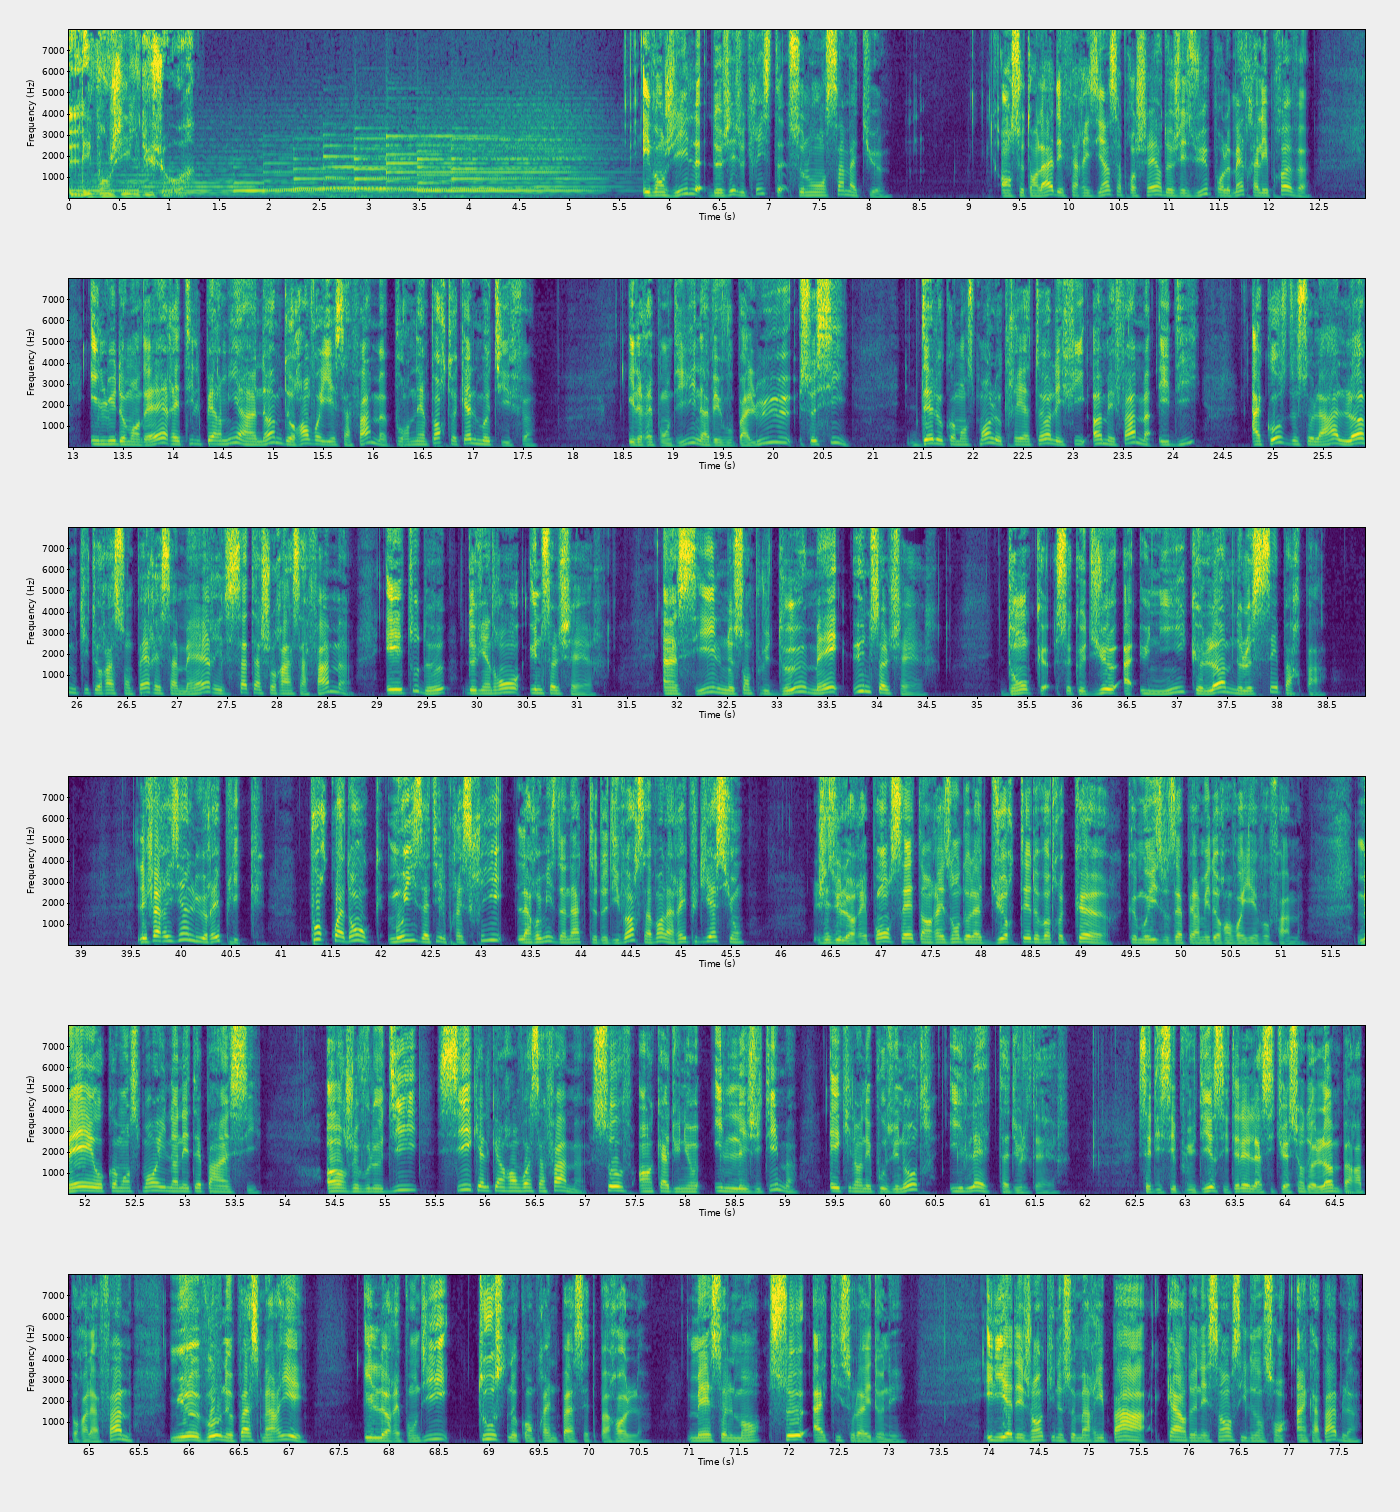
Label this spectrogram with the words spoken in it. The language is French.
L'Évangile du jour. Évangile de Jésus-Christ selon Saint Matthieu. En ce temps-là, des pharisiens s'approchèrent de Jésus pour le mettre à l'épreuve. Ils lui demandèrent Est-il permis à un homme de renvoyer sa femme pour n'importe quel motif? Il répondit N'avez-vous pas lu ceci? Dès le commencement, le Créateur les fit hommes et femmes et dit à cause de cela, l'homme quittera son père et sa mère, il s'attachera à sa femme, et tous deux deviendront une seule chair. Ainsi, ils ne sont plus deux, mais une seule chair. Donc, ce que Dieu a uni, que l'homme ne le sépare pas. Les pharisiens lui répliquent. Pourquoi donc Moïse a-t-il prescrit la remise d'un acte de divorce avant la répudiation? Jésus leur répond, c'est en raison de la dureté de votre cœur que Moïse vous a permis de renvoyer vos femmes. Mais au commencement, il n'en était pas ainsi. Or, je vous le dis, si quelqu'un renvoie sa femme, sauf en cas d'union illégitime, et qu'il en épouse une autre, il est adultère. Ses disciples lui dirent, si telle est la situation de l'homme par rapport à la femme, mieux vaut ne pas se marier. Il leur répondit, tous ne comprennent pas cette parole, mais seulement ceux à qui cela est donné. Il y a des gens qui ne se marient pas car de naissance ils en sont incapables.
